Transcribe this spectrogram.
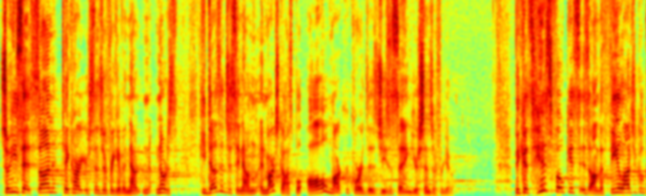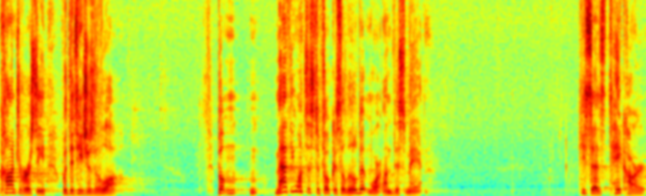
So he says, Son, take heart, your sins are forgiven. Now, n- notice, he doesn't just say, now in Mark's gospel, all Mark records is Jesus saying, Your sins are forgiven. Because his focus is on the theological controversy with the teachers of the law. But M- Matthew wants us to focus a little bit more on this man. He says, Take heart,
